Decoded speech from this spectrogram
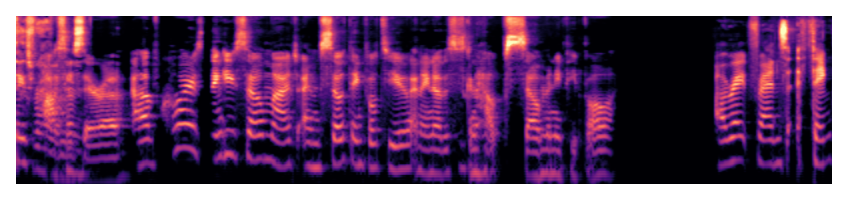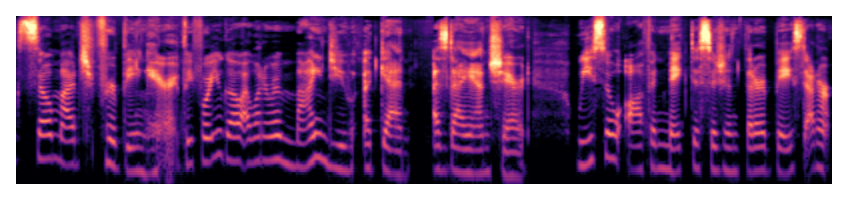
Thanks for having awesome. me, Sarah. Of course. Thank you so much. I'm so thankful to you. And I know this is going to help so many people. All right, friends, thanks so much for being here. Before you go, I want to remind you again, as Diane shared, we so often make decisions that are based on our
